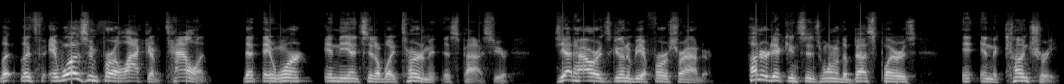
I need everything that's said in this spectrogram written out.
Let, us It wasn't for a lack of talent that they weren't in the NCAA tournament this past year. Jett Howard's going to be a first rounder. Hunter Dickinson's one of the best players in, in the country.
